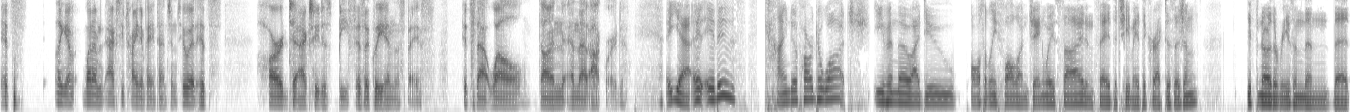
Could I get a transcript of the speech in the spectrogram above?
It's like if, when I'm actually trying to pay attention to it, it's hard to actually just be physically in the space. It's that well done and that awkward. Yeah, it, it is kind of hard to watch, even though I do ultimately fall on Janeway's side and say that she made the correct decision. If no other reason than that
